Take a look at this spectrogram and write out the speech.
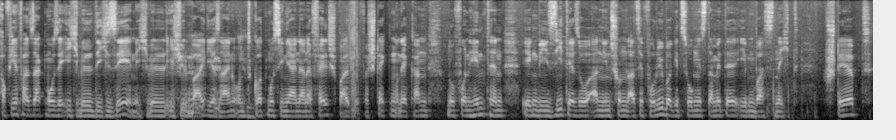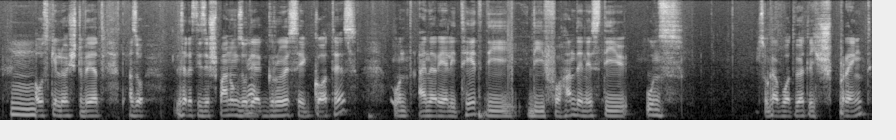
auf jeden Fall sagt Mose, ich will dich sehen, ich will, ich will bei dir sein und Gott muss ihn ja in einer Felsspalte verstecken und er kann nur von hinten, irgendwie sieht er so an ihn schon, als er vorübergezogen ist, damit er eben was nicht stirbt, ausgelöscht wird. Also ist ja das diese Spannung so der Größe Gottes und einer Realität, die, die vorhanden ist, die uns sogar wortwörtlich sprengt,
